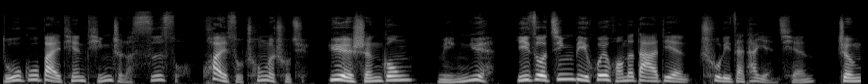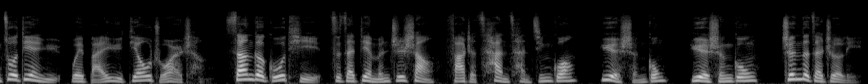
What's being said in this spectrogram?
独孤拜天停止了思索，快速冲了出去。月神宫，明月，一座金碧辉煌的大殿矗立在他眼前，整座殿宇为白玉雕琢而成，三个古体字在殿门之上发着灿灿金光。月神宫，月神宫真的在这里。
